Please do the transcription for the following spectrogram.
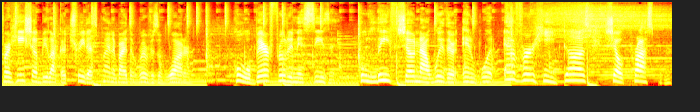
For he shall be like a tree that's planted by the rivers of water, who will bear fruit in his season, whose leaf shall not wither, and whatever he does shall prosper.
